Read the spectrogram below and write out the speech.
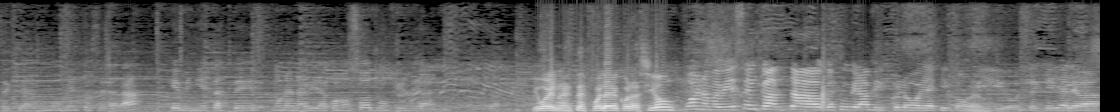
sé que algún momento se dará que mi nieta esté una Navidad con nosotros, un fin de año. Y bueno, esta fue la decoración. Bueno, me hubiese encantado que estuviera mi Chloe aquí conmigo. Sé que ella le va,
